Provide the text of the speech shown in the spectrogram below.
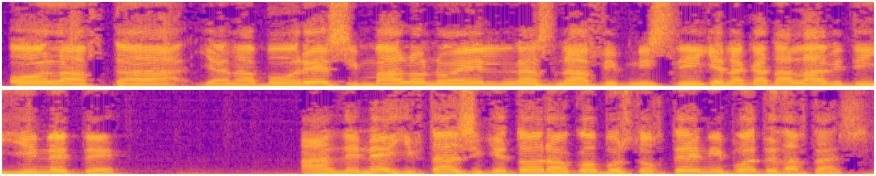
Όλα αυτά για να μπορέσει μάλλον ο Έλληνας να αφυπνιστεί και να καταλάβει τι γίνεται. Αν δεν έχει φτάσει και τώρα ο κόμπος το χτένει πότε θα φτάσει;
